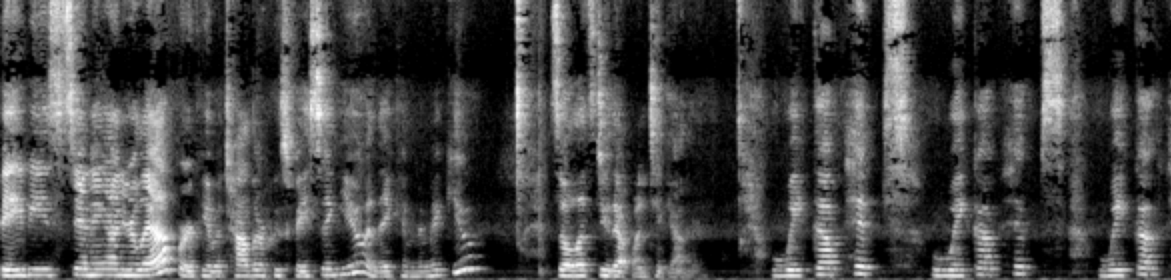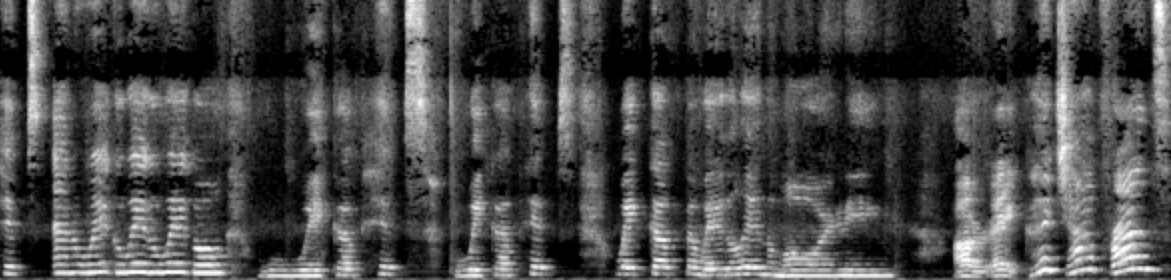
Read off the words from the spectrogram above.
baby's standing on your lap or if you have a toddler who's facing you and they can mimic you. So let's do that one together. Wake up hips, wake up hips, Wake up hips and wiggle, wiggle, wiggle. Wake up hips, wake up hips. Wake up and wiggle in the morning. All right, good job, friends.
